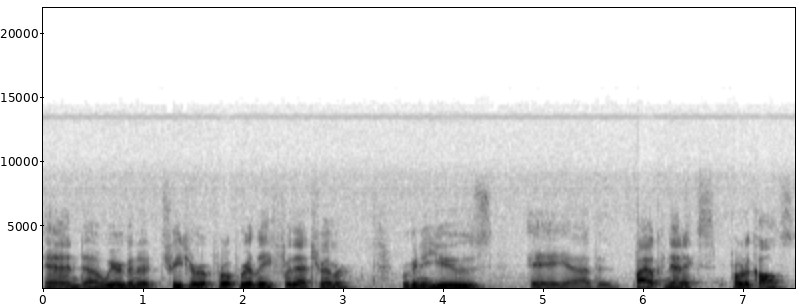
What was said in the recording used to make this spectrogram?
And uh, we are going to treat her appropriately for that tremor. We're going to use a, uh, the biokinetics protocols.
